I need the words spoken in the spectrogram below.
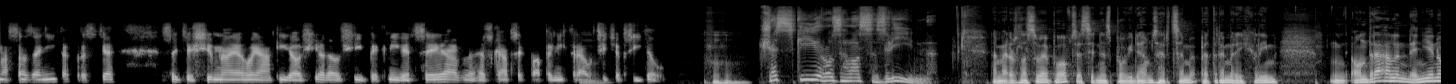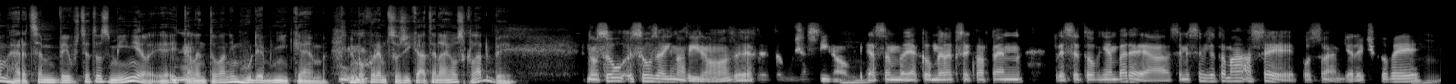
nasazení, tak prostě se těším na jeho nějaký další a další pěkné věci a hezká překvapení, která určitě přijdou. Český rozhlas Zlín. Na mé rozhlasové pohovce si dnes povídám s hercem Petrem Rychlým. Ondra ale není jenom hercem, vy už jste to zmínil, je mm. i talentovaným hudebníkem. Mm. Mimochodem, co říkáte na jeho skladby? No jsou, jsou zajímavý, no. Je to úžasný, no. Mhm. Já jsem jako mile překvapen, kde se to v něm bere. Já si myslím, že to má asi po svém dědečkovi, mm-hmm.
